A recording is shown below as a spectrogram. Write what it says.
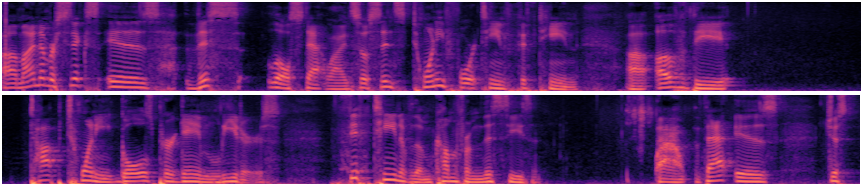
Uh, my number six is this little stat line. So since 2014 15, uh, of the top 20 goals per game leaders, 15 of them come from this season. Wow. Um, that is just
